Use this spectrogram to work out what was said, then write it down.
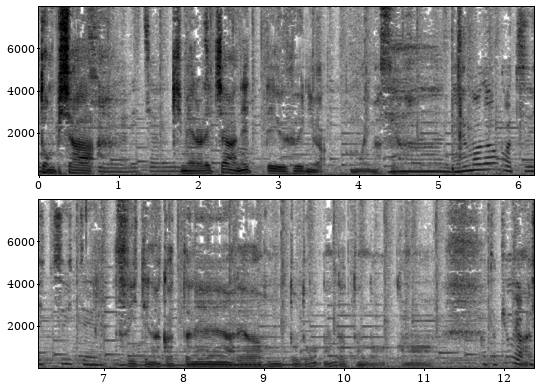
ドンピシャ決められちゃうねっていうふうには思いますよ。でもなんかついついてついてなかったね。あれは本当どうなんだったんだかな。あと今日やっぱ守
